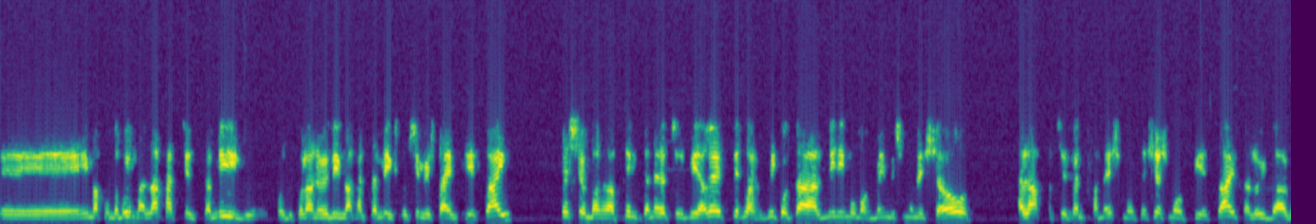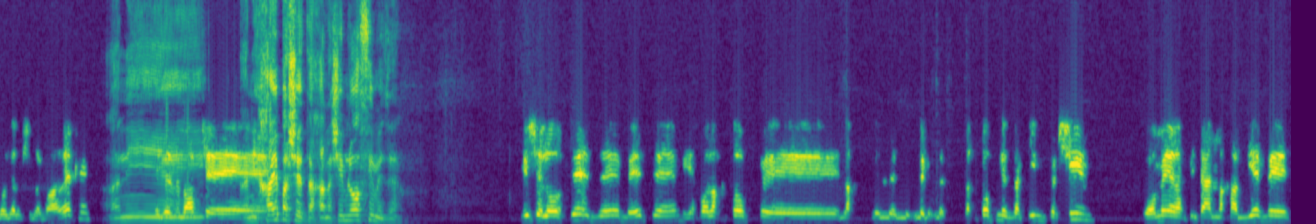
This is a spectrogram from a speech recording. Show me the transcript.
אה, אם אנחנו מדברים על לחץ של צמיג, כולנו יודעים לחץ צמיג 32 PSI, אחרי שמרפים צנרת של VRF, צריך להחזיק אותה על מינימום 48 שעות, על לחץ של בין 500 ל-600 PSI, תלוי בגודל של המערכת. אני... ש... אני חי בשטח, אנשים לא עושים את זה. מי שלא עושה את זה בעצם יכול לחטוף, אה, לחטוף נזקים קשים זה אומר, עשית הנמכת גבס,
